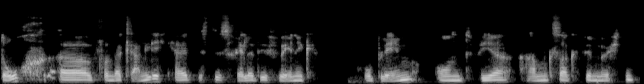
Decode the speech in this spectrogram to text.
Doch äh, von der Klanglichkeit ist es relativ wenig Problem. Und wir haben gesagt, wir möchten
